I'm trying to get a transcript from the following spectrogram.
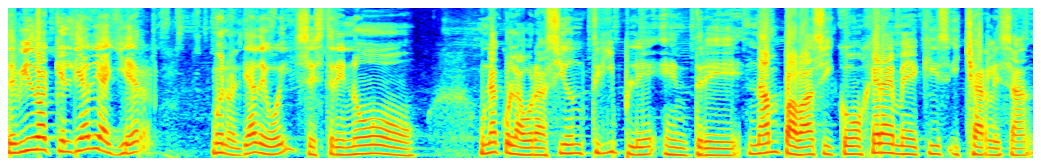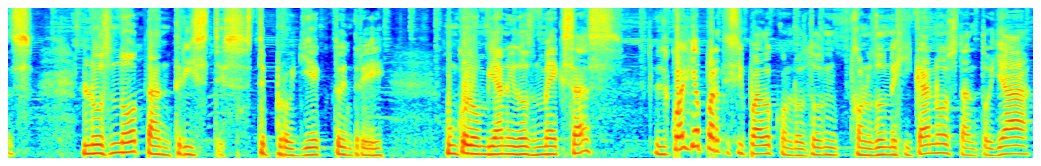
debido a que el día de ayer, bueno, el día de hoy, se estrenó una colaboración triple entre Nampa Básico, Gera MX y Charles Sanz. Los No Tan Tristes, este proyecto entre un colombiano y dos mexas, el cual ya ha participado con los dos, con los dos mexicanos, tanto ya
